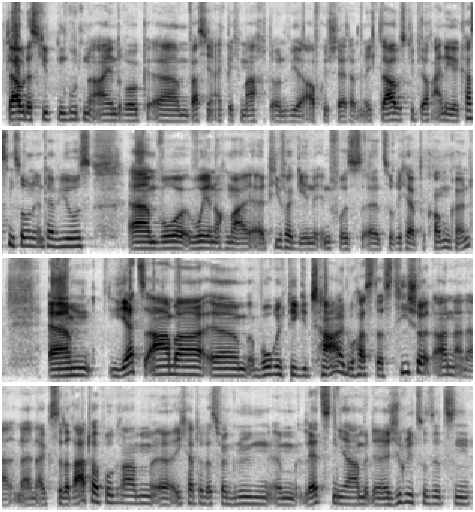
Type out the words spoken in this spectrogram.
Ich glaube, das gibt einen guten Eindruck, ähm, was ihr eigentlich macht und wie ihr aufgestellt habt. Und ich glaube, es gibt auch einige Kassenzonen-Interviews, ähm, wo, wo ihr nochmal äh, tiefergehende Infos äh, zu Richard bekommen könnt. Ähm, jetzt aber ähm, Borig Digital, du hast das T-Shirt an, ein, ein Accelerator-Programm. Äh, ich hatte das Vergnügen, im letzten Jahr mit in der Jury zu sitzen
